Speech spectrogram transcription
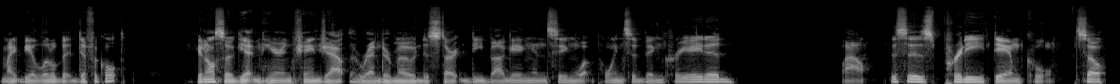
might be a little bit difficult. You can also get in here and change out the render mode to start debugging and seeing what points have been created. Wow, this is pretty damn cool. So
